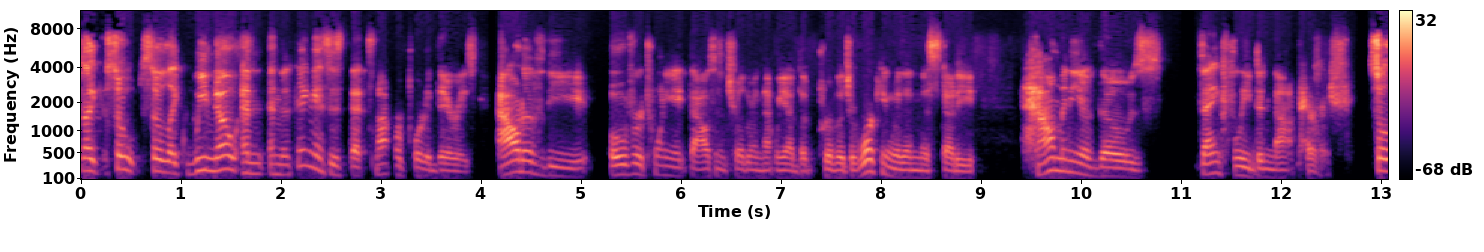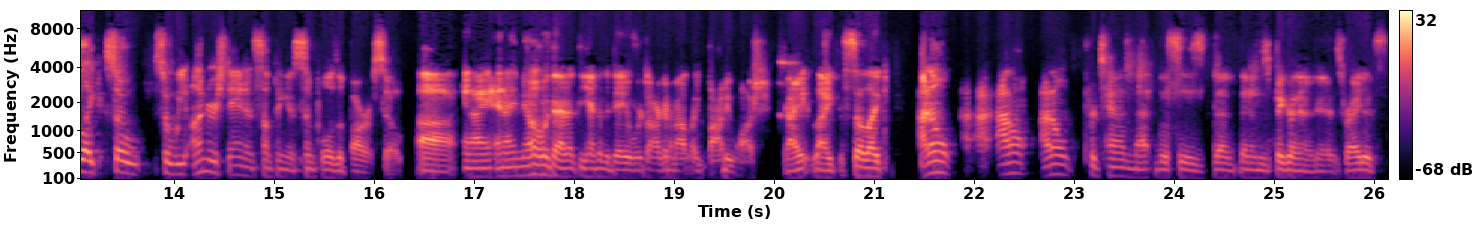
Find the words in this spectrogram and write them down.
like so so like we know and and the thing is is that's not reported there is out of the over 28,000 children that we had the privilege of working with in this study how many of those thankfully did not perish? So like so so we understand it's something as simple as a bar of soap. Uh and i and i know that at the end of the day we're talking about like body wash right? Like so like i don't i, I don't i don't pretend that this is that, that it is bigger than it is right? It's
